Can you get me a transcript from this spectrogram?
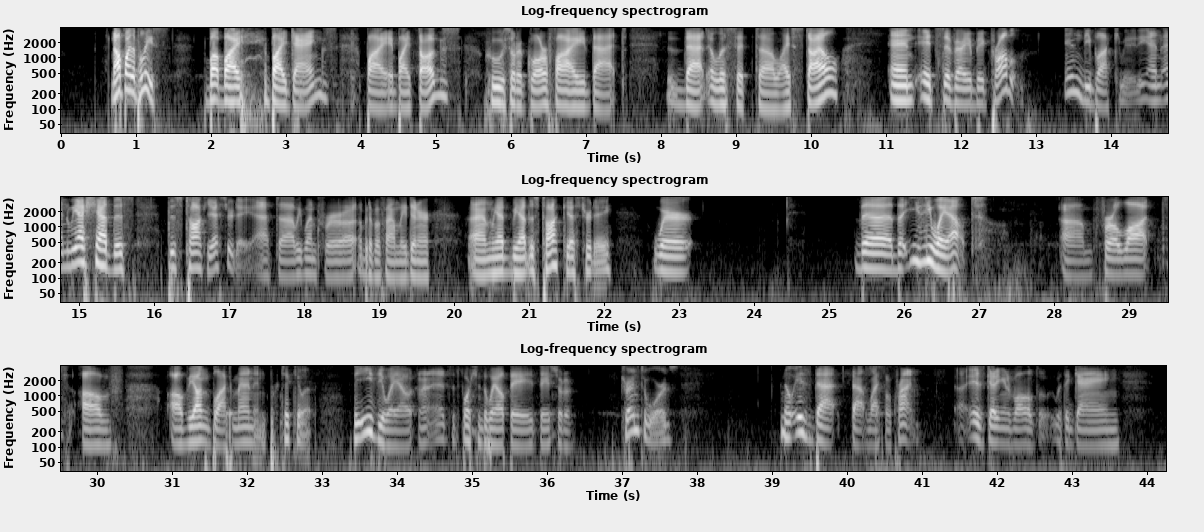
Not by the police, but by by gangs, by by thugs who sort of glorify that that illicit uh, lifestyle, and it's a very big problem in the black community. And and we actually had this this talk yesterday at uh, we went for a, a bit of a family dinner, and we had we had this talk yesterday where the the easy way out um, for a lot of of young black men in particular, the easy way out, and it's unfortunately the way out they they sort of trend towards. Know, is that that life of crime, uh, is getting involved with a gang,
